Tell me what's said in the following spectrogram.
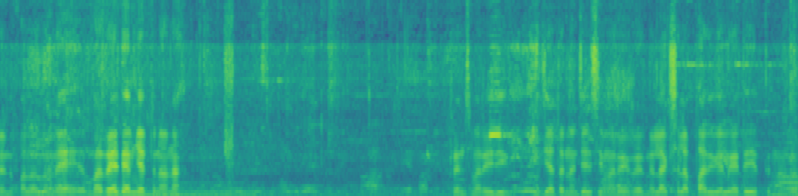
రెండు పళ్ళలు ఉన్నాయి. మరి రేట్ ఏం చెప్తున్నానా ఫ్రెండ్స్ మరి ఇది ఈ జతను వచ్చేసి మరి రెండు లక్షల పదివేలు అయితే చెప్తున్నారు.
